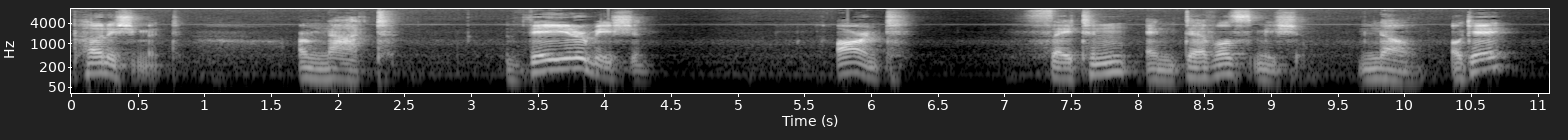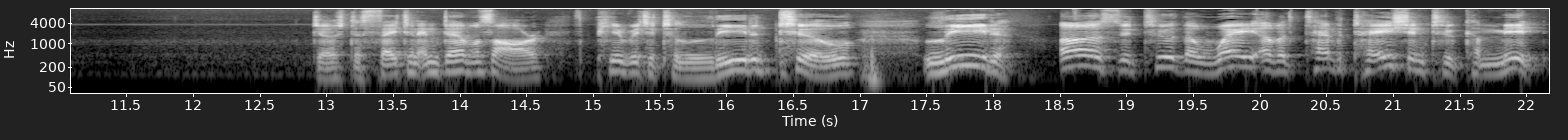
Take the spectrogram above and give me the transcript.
punishment are not their mission, aren't Satan and devil's mission. No. Okay? Just as Satan and devils are spirited to lead to lead us to the way of temptation to commit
